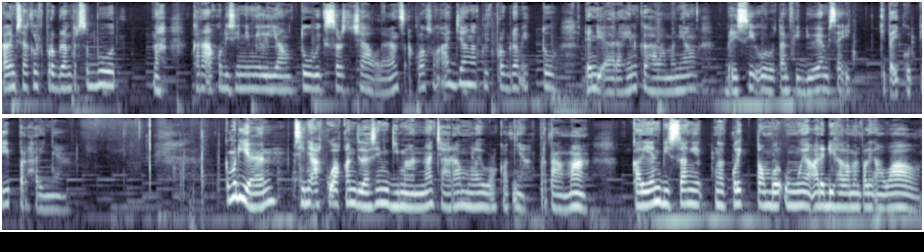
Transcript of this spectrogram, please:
kalian bisa klik program tersebut Nah, karena aku di sini milih yang two week search challenge, aku langsung aja ngeklik program itu dan diarahin ke halaman yang berisi urutan video yang bisa kita ikuti per harinya. Kemudian, sini aku akan jelasin gimana cara mulai workoutnya. Pertama, kalian bisa ngeklik tombol ungu yang ada di halaman paling awal.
